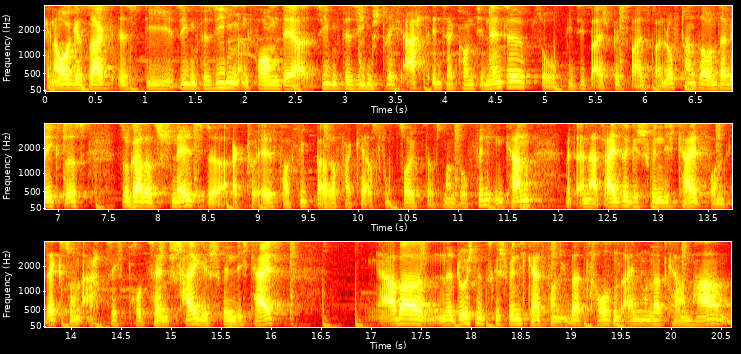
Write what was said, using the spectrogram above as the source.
Genauer gesagt ist die 747 in Form der 747-8 Interkontinente, so wie sie beispielsweise bei Lufthansa unterwegs ist, sogar das schnellste aktuell verfügbare Verkehrsflugzeug, das man so finden kann, mit einer Reisegeschwindigkeit von 86% Schallgeschwindigkeit aber eine Durchschnittsgeschwindigkeit von über 1100 km/h,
